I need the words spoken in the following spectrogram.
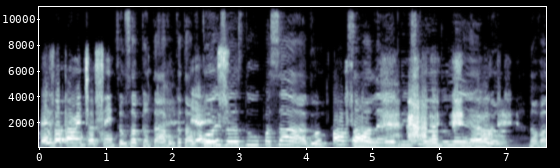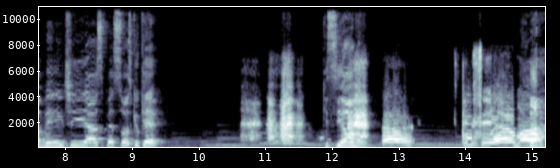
É exatamente assim. Você não sabe cantar? Vamos cantar é coisas do passado. Do passado. São alegres quando lembram. Novamente as pessoas. Que o quê? Que se amam. Que se ama.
